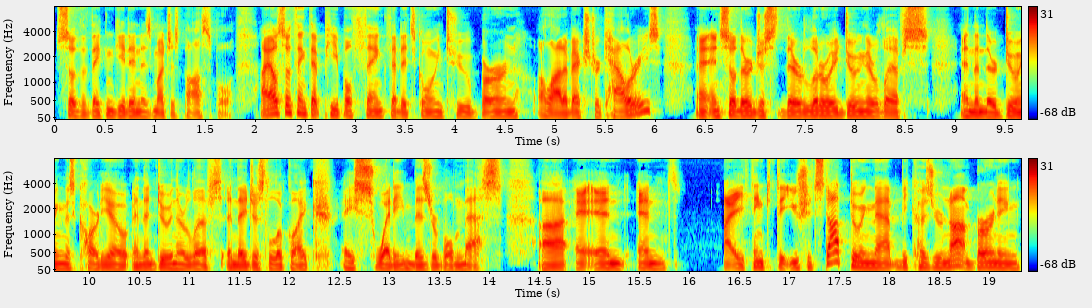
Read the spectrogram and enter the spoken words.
so that they can get in as much as possible. I also think that people think that it's going to burn a lot of extra calories and, so they're just they're literally doing their lifts and then they're doing this cardio and then doing their lifts and they just look like a sweaty miserable mess. Uh, and and I think that you should stop doing that because you're not burning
